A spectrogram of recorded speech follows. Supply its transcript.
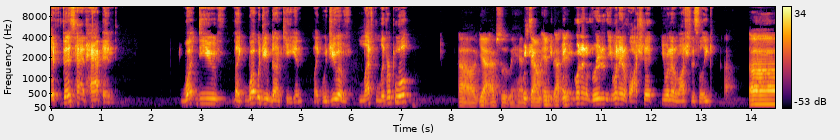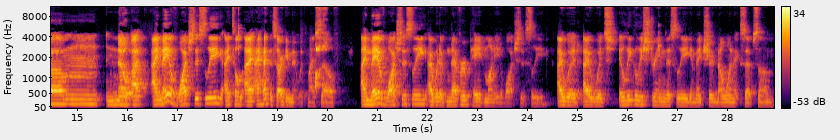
if this had happened, what do you like? What would you have done, Keegan? Like, would you have left Liverpool? Uh, yeah, absolutely, hands would down. You, it, you, it, you, wouldn't have rooted. You wouldn't have watched it. You wouldn't have watched this league. Um, no, I I may have watched this league. I told I, I had this argument with myself. I may have watched this league. I would have never paid money to watch this league. I would I would illegally stream this league and make sure no one except some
